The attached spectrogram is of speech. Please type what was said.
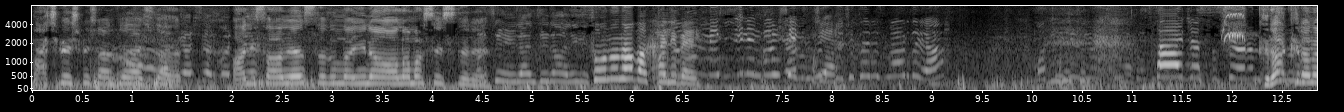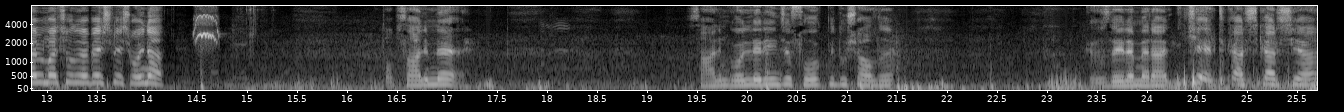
Maç 5-5 arkadaşlar. Ali Sami stadında yine ağlama sesleri. maçı eğlenceli hale getir. Sonuna bak Ali Bey. Messi'nin gol sevinci. Peçeteniz nerede ya? Sadece susuyorum. Kıran kırana bir maç oluyor 5-5 oyna. Top Salim'de. Salim golleri yiyince soğuk bir duş aldı. Gözde ile Meral iki elti karşı karşıya.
